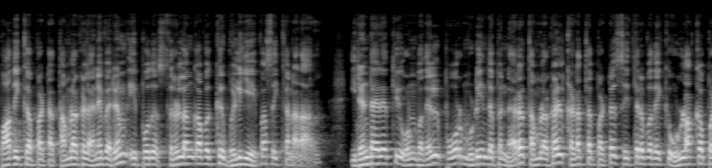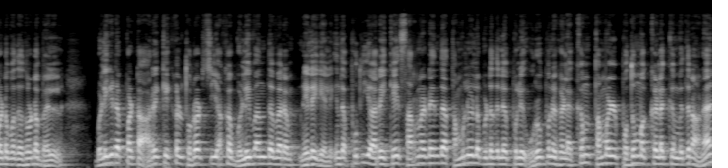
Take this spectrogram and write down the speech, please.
பாதிக்கப்பட்ட தமிழர்கள் அனைவரும் இப்போது ஸ்ரீலங்காவுக்கு வெளியே வசிக்கின்றனர். இரண்டாயிரத்தி ஒன்பதில் போர் முடிந்த பின்னர் தமிழர்கள் கடத்தப்பட்டு சித்திரவதைக்கு உள்ளாக்கப்படுவது தொடர்பில் வெளியிடப்பட்ட அறிக்கைகள் தொடர்ச்சியாக வெளிவந்து வரும் நிலையில் இந்த புதிய அறிக்கை சரணடைந்த தமிழீழ விடுதலை புலி உறுப்பினர்களுக்கும் தமிழ் பொதுமக்களுக்கும் எதிரான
